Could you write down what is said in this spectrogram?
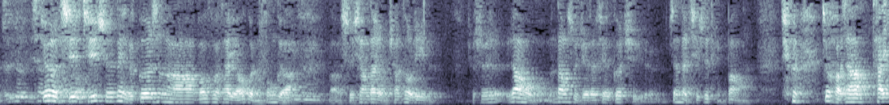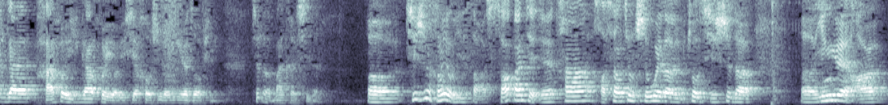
就就其其实那个歌声啊，包括他摇滚的风格啊，嗯呃，是相当有穿透力的，就是让我们当时觉得这个歌曲真的其实挺棒的，就就好像他应该还会应该会有一些后续的音乐作品，这个蛮可惜的。呃，其实很有意思啊。小板姐姐她好像就是为了宇宙骑士的呃音乐而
